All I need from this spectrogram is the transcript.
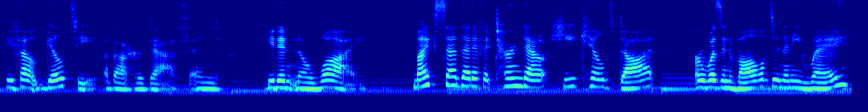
he felt guilty about her death and he didn't know why. Mike said that if it turned out he killed Dot or was involved in any way,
